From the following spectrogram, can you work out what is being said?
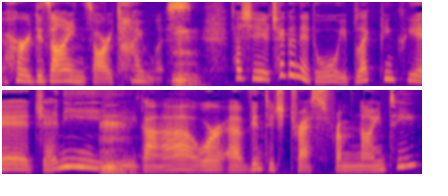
her designs are timeless. 사실 최근에도 이 블랙핑크의 제니가 wore a vintage dress from 90.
